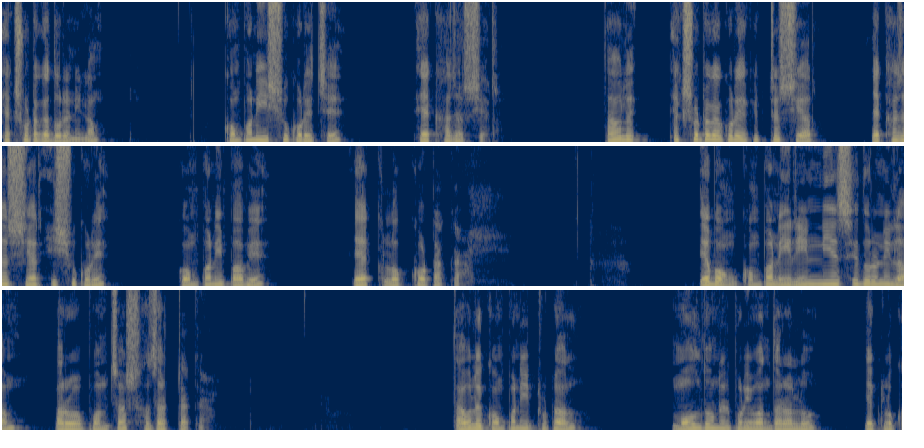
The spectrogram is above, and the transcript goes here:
একশো টাকা ধরে নিলাম। কোম্পানি ইস্যু করেছে এক হাজার শেয়ার তাহলে একশো টাকা করে এক একটা শেয়ার এক হাজার শেয়ার ইস্যু করে কোম্পানি পাবে এক লক্ষ টাকা। এবং কোম্পানি ঋণ নিয়েছে ধরে নিলাম আরও পঞ্চাশ হাজার টাকা। তাহলে কোম্পানির টোটাল মূলধনের পরিমাণ দাঁড়াল এক লক্ষ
